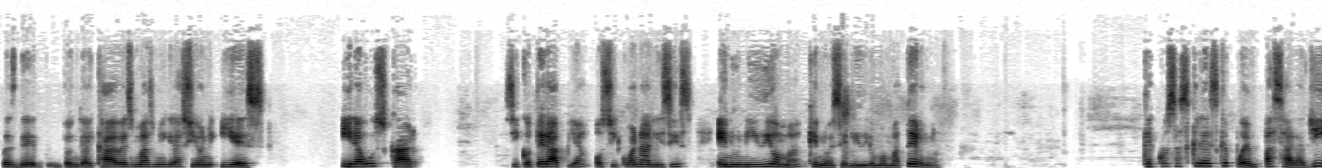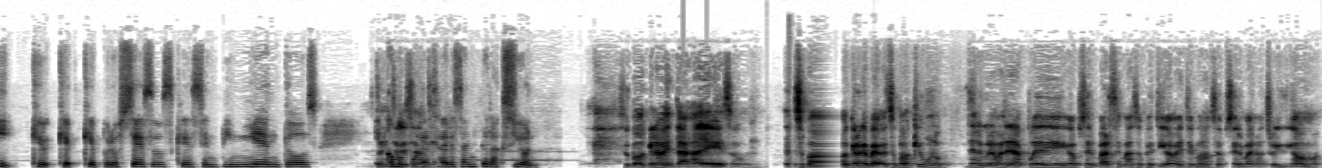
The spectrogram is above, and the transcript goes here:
pues de, donde hay cada vez más migración y es ir a buscar psicoterapia o psicoanálisis en un idioma que no es el idioma materno. ¿Qué cosas crees que pueden pasar allí? ¿Qué, procesos, qué sentimientos, ¿Cómo puede ser esa interacción? Supongo que la ventaja de eso, supongo, creo que, supongo que uno de alguna manera puede observarse más objetivamente cuando se observa en otro idioma.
